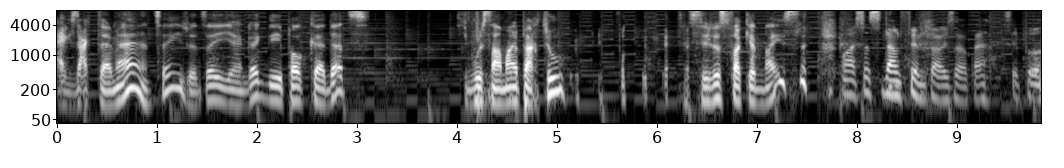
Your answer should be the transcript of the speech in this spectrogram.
Exactement. Tu sais, je veux dire, il y a un gars avec des polka dots qui voit sa mère partout. C'est juste fucking nice. Ouais, ça, c'est dans le film, par exemple. hein. C'est pas.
